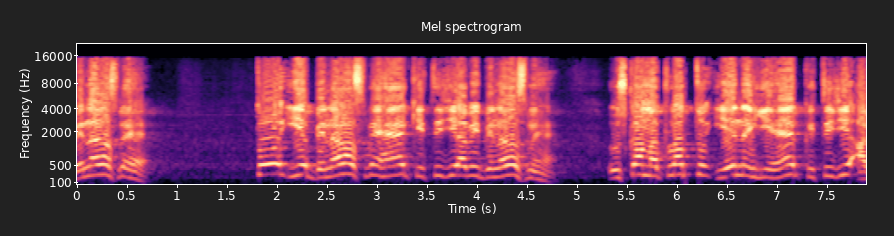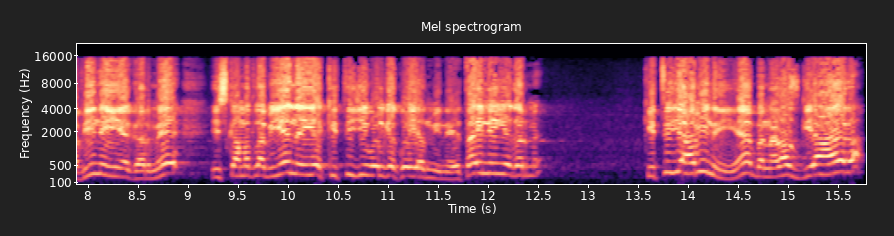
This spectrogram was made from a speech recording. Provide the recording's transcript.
बनारस में है। तो ये बनारस में है कीर्ति जी अभी बनारस में है। उसका मतलब तो ये नहीं है कीर्ति जी अभी नहीं है घर में। इसका मतलब ये नहीं है कीर्ति जी बोल के कोई आदमी रहता ही नहीं है घर में। कीर्ति जी अभी नहीं है, बनारस गया आएगा।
